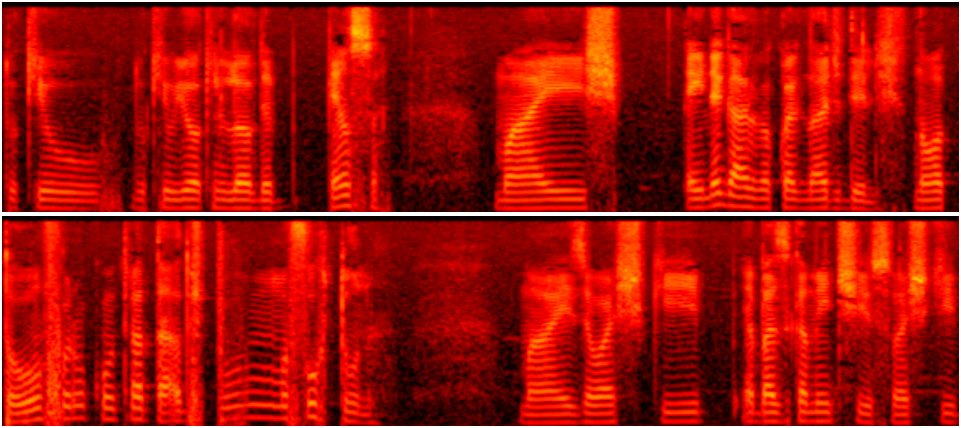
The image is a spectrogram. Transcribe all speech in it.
do, que o, do que o Joachim Löw pensa, mas é inegável a qualidade deles. Não à toa foram contratados por uma fortuna. Mas eu acho que é basicamente isso. Eu acho que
